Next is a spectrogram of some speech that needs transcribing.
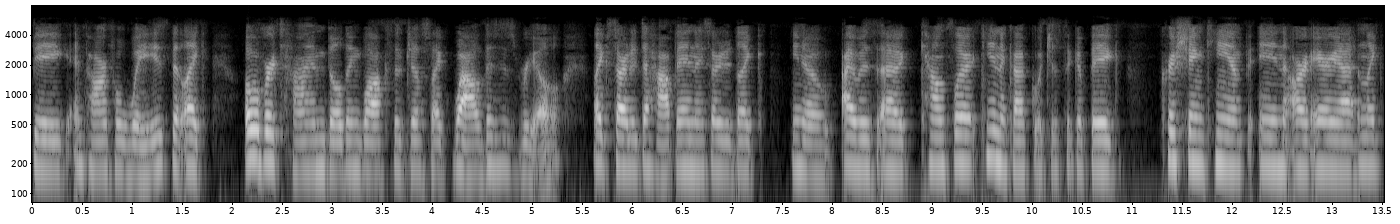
big and powerful ways that like over time building blocks of just like wow this is real like started to happen i started like you know i was a counselor at kanakuk which is like a big christian camp in our area and like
